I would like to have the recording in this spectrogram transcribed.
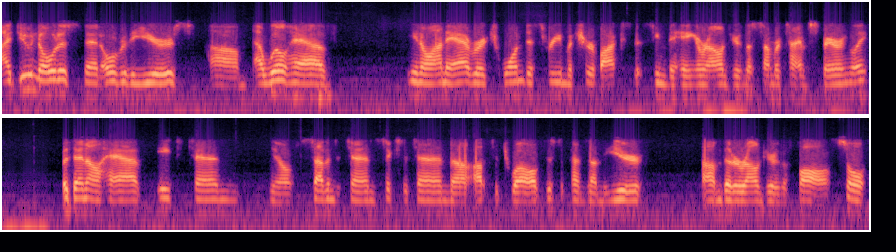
I do notice that over the years, um, I will have, you know, on average, one to three mature bucks that seem to hang around here in the summertime sparingly. But then I'll have eight to ten, you know, seven to ten, six to ten, uh, up to twelve. This depends on the year um, that are around here in the fall. So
